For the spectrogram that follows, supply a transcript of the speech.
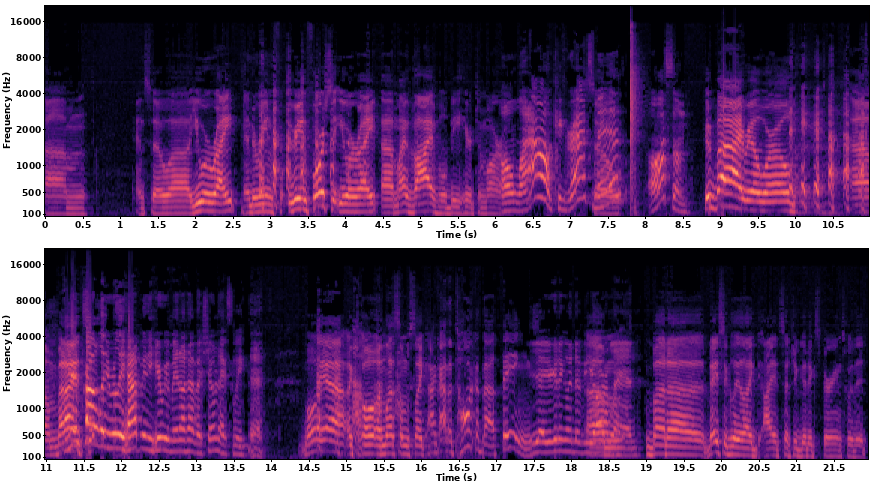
Um, and so uh, you were right, and to reinf- reinforce that you were right, uh, my Vive will be here tomorrow. Oh, wow. Congrats, So- man. Awesome. Goodbye, real world. um, but I You're had probably really happy to hear we may not have a show next week then. well, yeah. like, oh, unless I'm just like I got to talk about things. Yeah, you're to go into VR Um, land. But uh, basically, like I had such a good experience with it.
